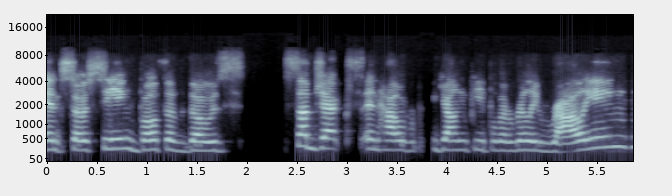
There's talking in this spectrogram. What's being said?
And so seeing both of those subjects and how young people are really rallying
